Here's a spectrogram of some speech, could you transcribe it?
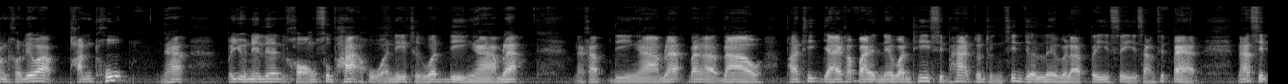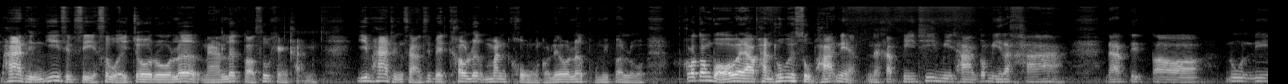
รเขาเรียกว่าพันธุนะฮะไปอยู่ในเรือนของสุภะหัวนี้ถือว่าดีงามแล้ว นะครับดีงามและตั้งแต่ดาวพระอาทิตย์ย้ายเข้าไปในวันที่ 15 จนถึงสิ้นเดือนเลยเวลาตี4 38นะ15 ถึง 24 สวยโจโรเลิกนะเลิกต่อสู้แข่งขัน 25 ถึง 31 เข้าเลิกมั่นคงเขาเรียกว่าเลิกภูมิปโล ก็ต้องบอกว่าเวลาพันธุไปสู่พระเนี่ยนะครับมีที่มีทางก็มีราคานะติดต่อ นู่นนี่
